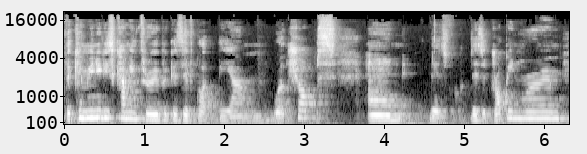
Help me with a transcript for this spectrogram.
the community's coming through because they've got the um, workshops and there's there's a drop-in room.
